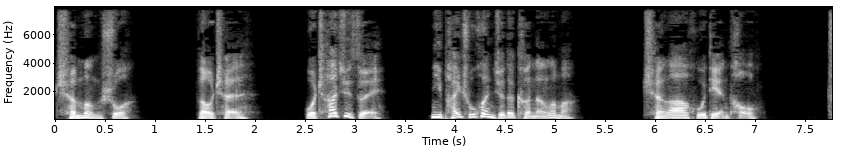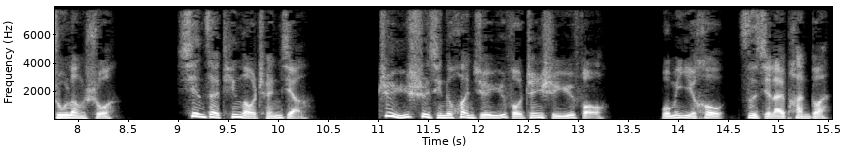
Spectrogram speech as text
陈猛说：“老陈，我插句嘴，你排除幻觉的可能了吗？”陈阿虎点头，朱浪说：“现在听老陈讲，至于事情的幻觉与否、真实与否，我们以后自己来判断。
